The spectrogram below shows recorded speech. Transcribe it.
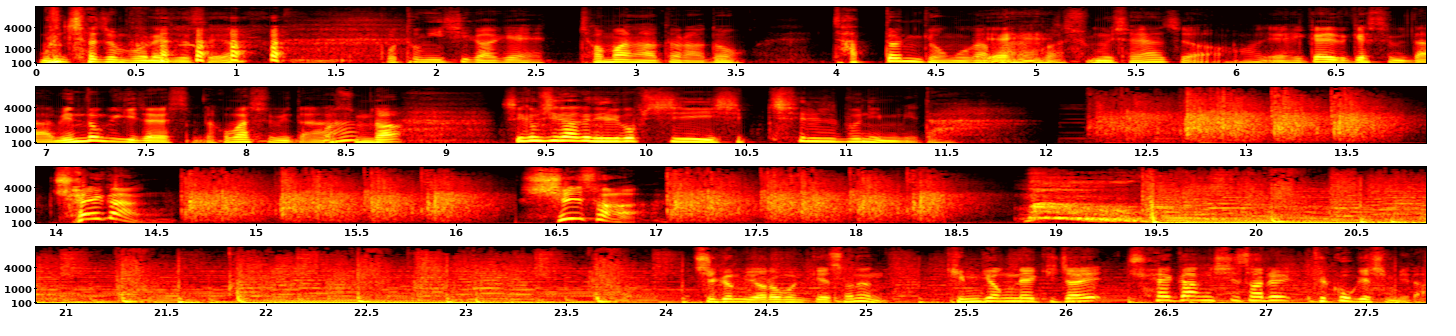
문자 좀 보내주세요. 보통 이 시각에 저만 하더라도 잤던 경우가 예, 많은 것 같습니다. 주무셔야죠. 예, 여기까지 듣겠습니다. 민동기 기자였습니다. 고맙습니다. 고맙습니다. 지금 시각은 7시 27분입니다. 최강 시사 지금 여러분께서는 김경래 기자의 최강 시사를 듣고 계십니다.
